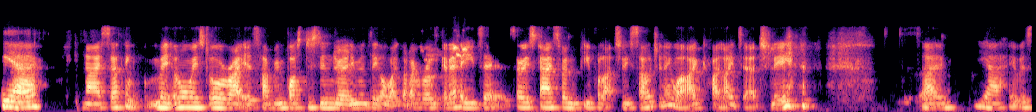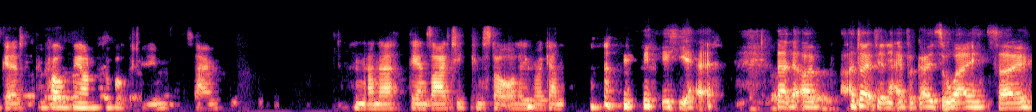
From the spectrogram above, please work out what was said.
yeah. Nice. I think almost all writers have imposter syndrome and think, oh my God, everyone's going to hate it. So it's nice when people actually say, oh, do you know what? I quite liked it actually. so yeah, it was good. It me on for book two. So, and then uh, the anxiety can start all over again. yeah. That I, I don't think that ever goes away. So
